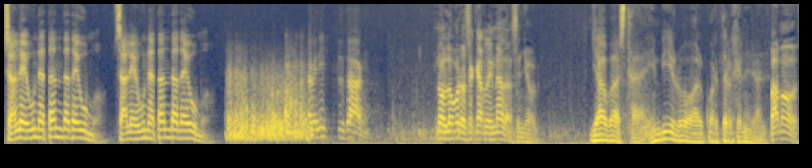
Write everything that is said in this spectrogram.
Sale una tanda de humo, sale una tanda de humo. No logro sacarle nada, señor. Ya basta. Envíelo al cuartel general. Vamos.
